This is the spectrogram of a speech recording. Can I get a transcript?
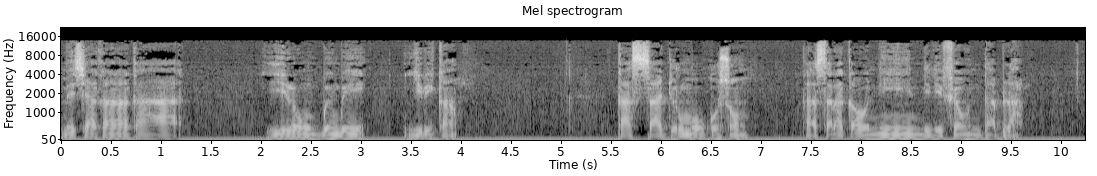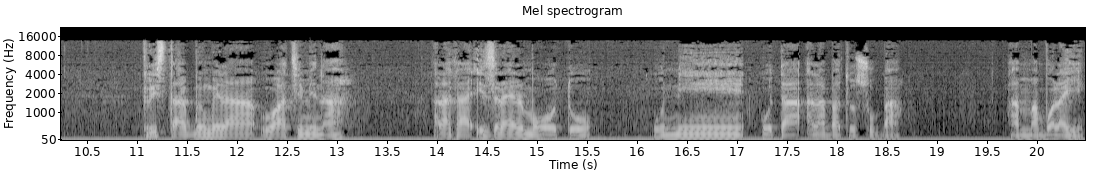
mesiya ka kan ka yelenw gwengwen yiri kan ka sa jurumuw kosɔn ka sarakaw ni nilifɛnw dabila krista gbengbela wagati min na ala ka israɛl mɔgɔw to u ni u ta alabato soba a mabɔla ye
